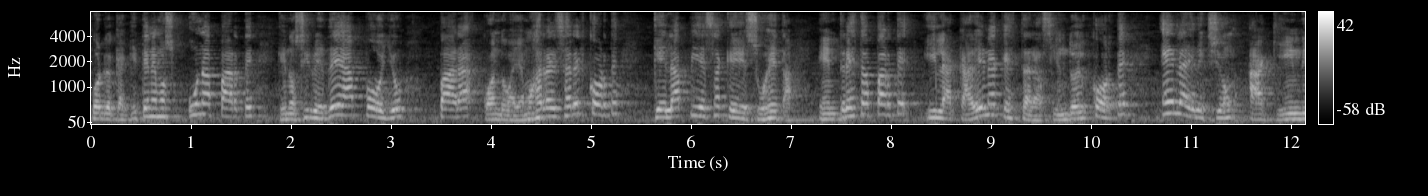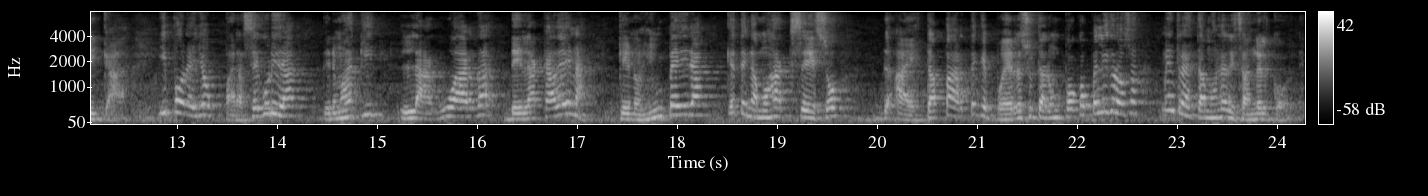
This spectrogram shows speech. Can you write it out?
por lo que aquí tenemos una parte que nos sirve de apoyo para cuando vayamos a realizar el corte que la pieza que sujeta entre esta parte y la cadena que estará haciendo el corte en la dirección aquí indicada. Y por ello, para seguridad, tenemos aquí la guarda de la cadena que nos impedirá que tengamos acceso a esta parte que puede resultar un poco peligrosa mientras estamos realizando el corte.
